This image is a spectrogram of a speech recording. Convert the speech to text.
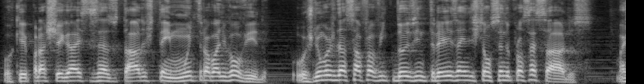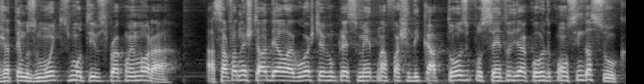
porque para chegar a esses resultados tem muito trabalho envolvido. Os números da safra 22-23 ainda estão sendo processados, mas já temos muitos motivos para comemorar. A safra no estado de Alagoas teve um crescimento na faixa de 14% de acordo com o Sindaçuca.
